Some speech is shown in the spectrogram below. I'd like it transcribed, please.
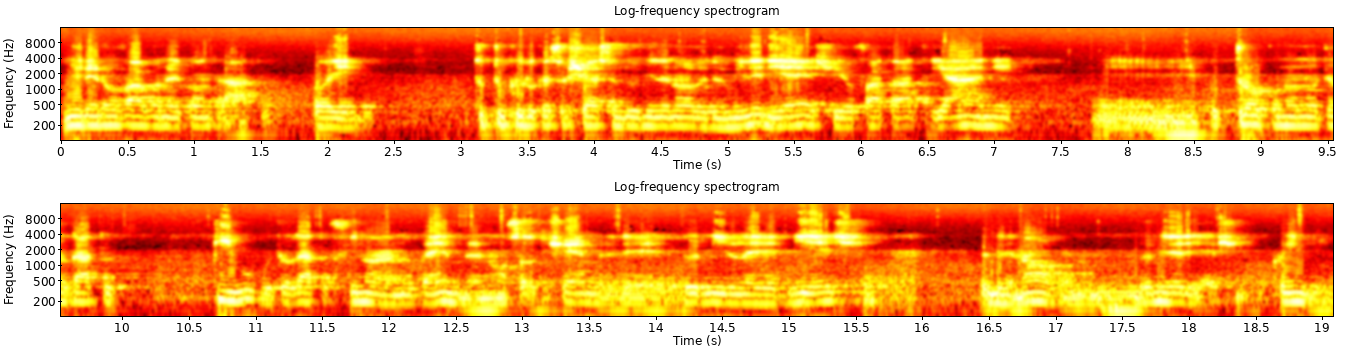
mi rinnovavano il contratto. Poi tutto quello che è successo nel 2009-2010 ho fatto altri anni purtroppo non ho giocato più, ho giocato fino a novembre, non so, dicembre del 2010, 2009, 2010, quindi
